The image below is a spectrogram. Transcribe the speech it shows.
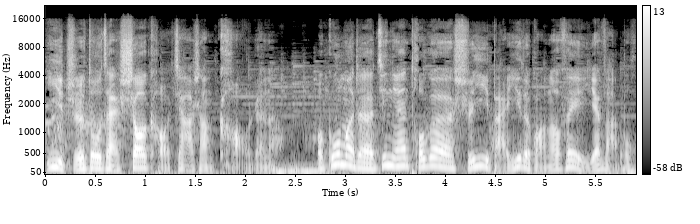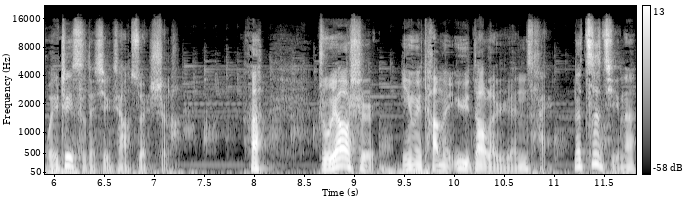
一直都在烧烤架上烤着呢。我估摸着今年投个十亿、百亿的广告费也挽不回这次的形象损失了，哈，主要是因为他们遇到了人才，那自己呢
